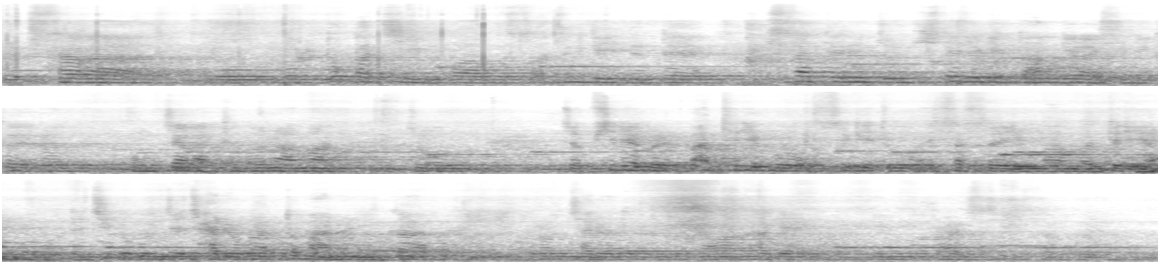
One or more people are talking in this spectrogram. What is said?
그 추사가 요거를 똑같이 임무하고 써준 게 있는데 추사 때는 좀 시대적인 또 한계가 있으니까 이런 공짜 같은 거는 아마 좀저 피력을 빠뜨리고 쓰기도 했었어요 임무한 것들이요. 근데 지금은 이제 자료가 또 많으니까 그런 자료들을 정확하게 임무를 할 수 있었고요.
